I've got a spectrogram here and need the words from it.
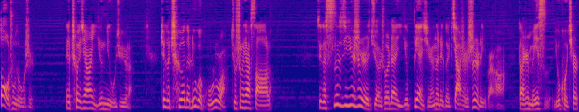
到处都是。那个车厢已经扭曲了，这个车的六个轱辘啊，就剩下仨了。这个司机是蜷缩在已经变形的这个驾驶室里边啊，但是没死，有口气儿。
